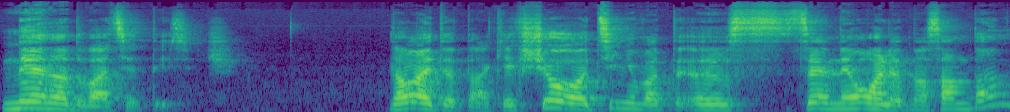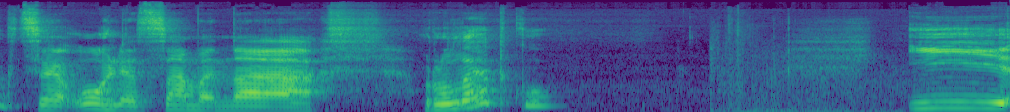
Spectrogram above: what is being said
не на 20 тисяч. Давайте так. Якщо оцінювати, е, це не огляд на сам танк, це огляд саме на рулетку. І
